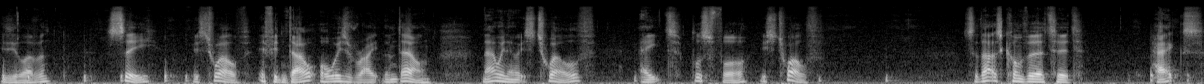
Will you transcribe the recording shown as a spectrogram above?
is 11, C is 12. If in doubt, always write them down. Now we know it's 12, 8 plus 4 is 12. So that's converted hex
